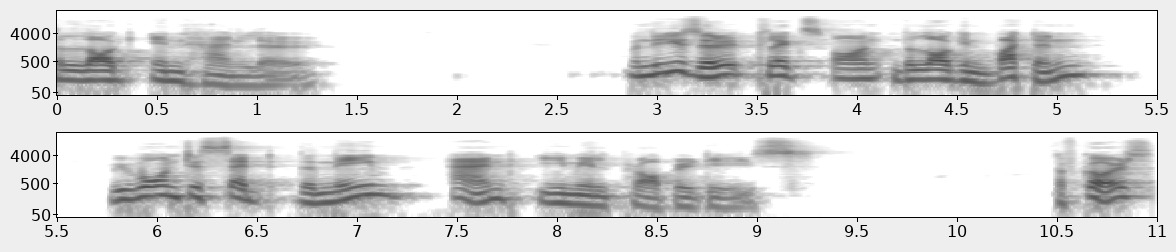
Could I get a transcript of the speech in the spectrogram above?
the login handler. When the user clicks on the login button, we want to set the name and email properties. Of course,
